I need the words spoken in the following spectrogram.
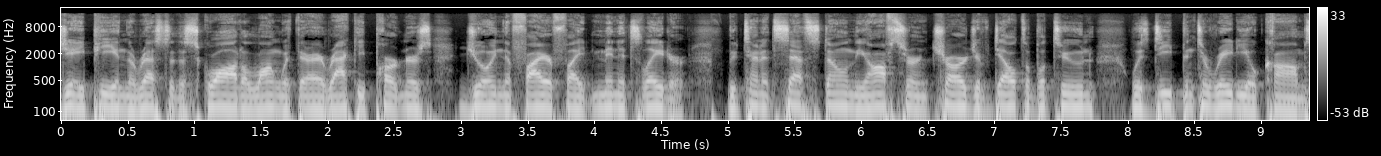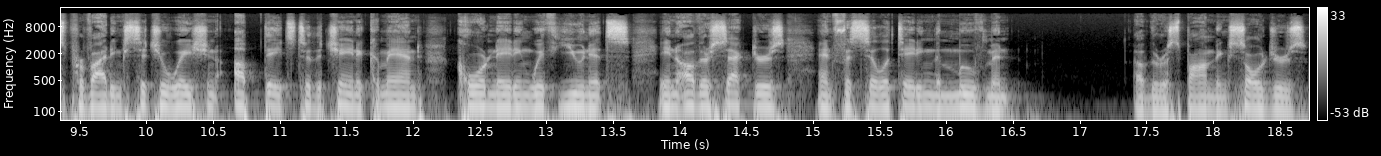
JP and the rest of the squad, along with their Iraqi partners, joined the firefight minutes later. Lieutenant Seth Stone, the officer in charge of Delta Platoon, was deep into radio comms, providing situation updates to the chain of command, coordinating with units in other sectors, and facilitating the movement of the responding soldiers,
